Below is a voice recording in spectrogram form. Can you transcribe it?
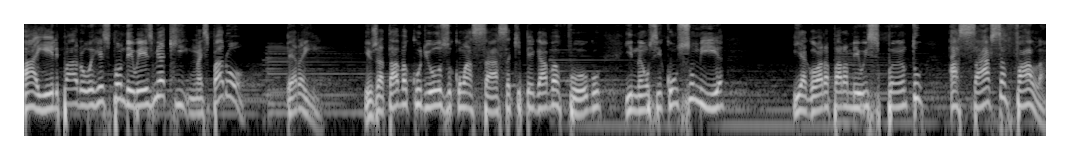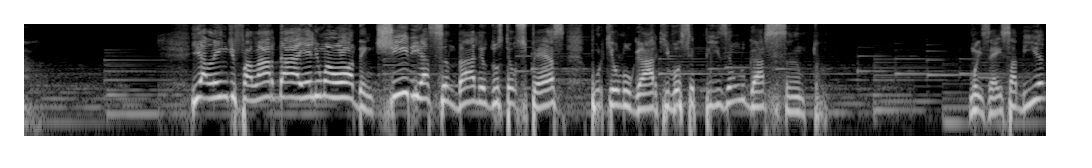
Aí ele parou e respondeu: Eis-me aqui, mas parou. Espera aí. Eu já estava curioso com a sarça que pegava fogo e não se consumia. E agora, para meu espanto, a sarça fala. E além de falar, dá a ele uma ordem: tire as sandálias dos teus pés, porque o lugar que você pisa é um lugar santo. Moisés sabia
